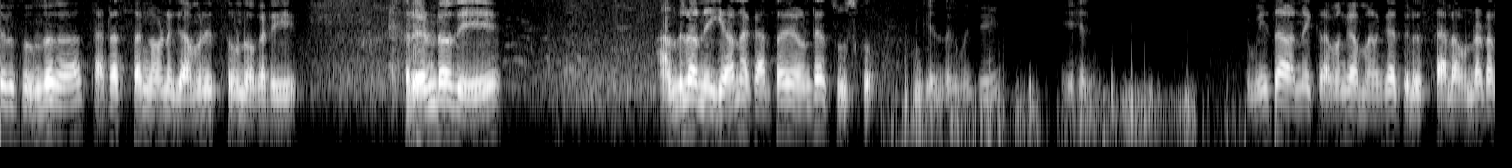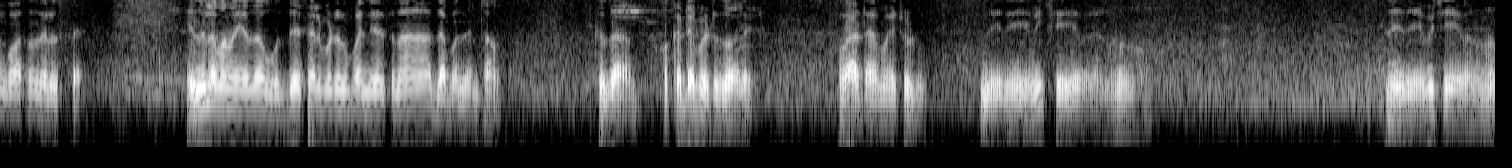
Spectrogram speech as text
జరుగుతుందో తటస్థంగా ఉండి గమనిస్తూ ఉండి ఒకటి రెండోది అందులో నీకేమన్నా కర్తవ్యం ఉంటే చూసుకో ఇంకెంతకు మించి మిగతా అన్ని క్రమంగా మనగా తెలుస్తాయి అలా ఉండటం కోసం తెలుస్తాయి ఇందులో మనం ఏదో ఉద్దేశాలు పెట్టుకుని పనిచేసినా దెబ్బతింటాం కదా ఒక్కటే పెట్టుకోవాలి వాటమైటుడు నేనేమి చేయవలను నేనేమి చేయవలను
